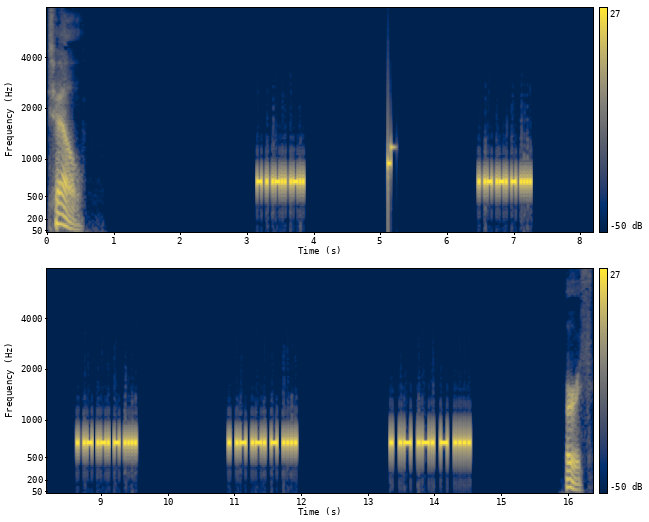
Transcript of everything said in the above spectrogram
Tell. Earth.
